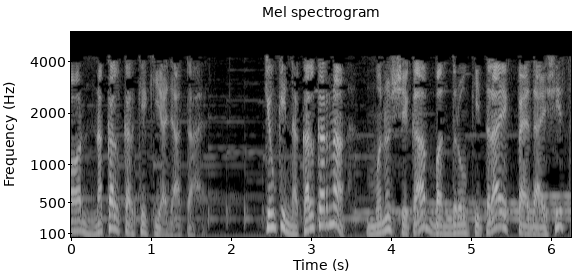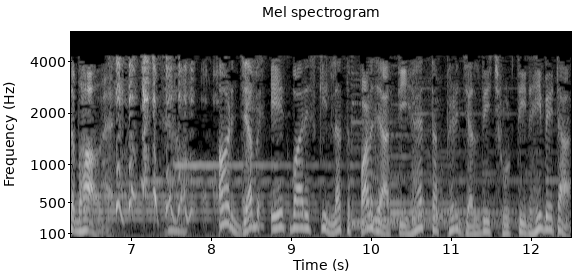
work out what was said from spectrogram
और नकल करके किया जाता है। क्योंकि नकल करना मनुष्य का बंदरों की तरह एक पैदाइशी स्वभाव है। और जब एक बार इसकी लत पड़ जाती है तब फिर जल्दी छूटती नहीं बेटा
